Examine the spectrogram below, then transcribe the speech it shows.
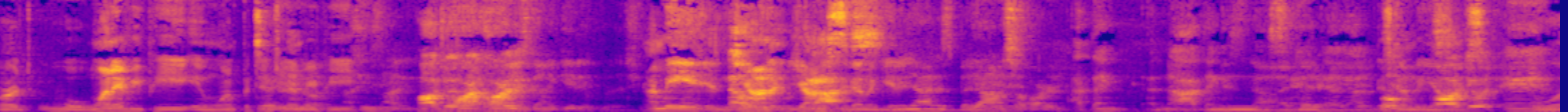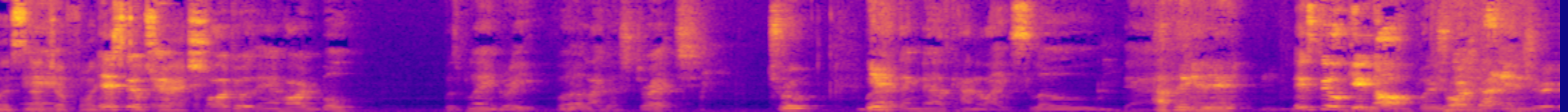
or well, one MVP and one potential There you. MVP. He's not. Paul George Hard, not gonna Harden's gonna get it I mean, it's No, Giannis, Giannis Giannis. is gonna get it. Giannis better. Giannis or Harden. I think no, I think it's, No, it's it him better have Giannis. It's gonna be Paul Giannis. George and It was not your fault, It's you're still still trash. Paul George and Harden both was playing great for Yeah. like a stretch, True. but I think now it's kind of like slowed down. I think and then they still getting off, but it's George not got injured.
